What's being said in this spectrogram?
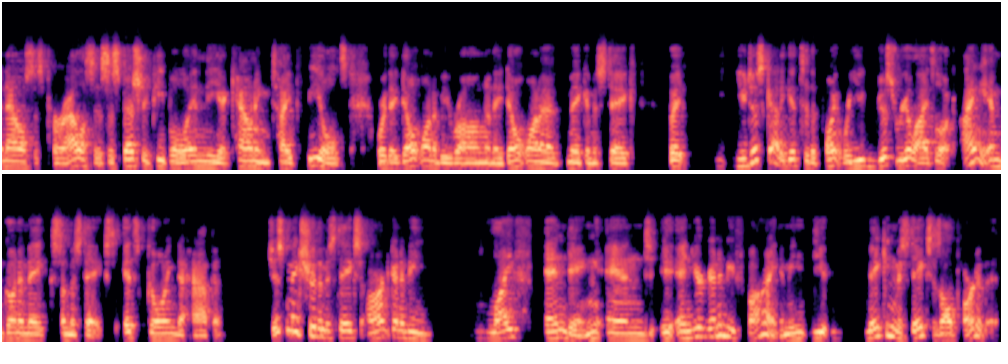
analysis paralysis, especially people in the accounting type fields where they don't want to be wrong and they don't want to make a mistake. But you just got to get to the point where you just realize, look, I am going to make some mistakes. It's going to happen. Just make sure the mistakes aren't going to be life ending and and you're going to be fine. I mean, you, making mistakes is all part of it.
